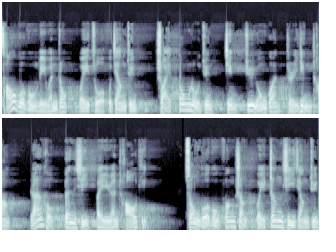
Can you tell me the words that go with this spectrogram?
曹国公李文忠为左副将军，率东路军经居庸关至应昌。然后奔袭北元朝廷，宋国公丰盛为征西将军，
